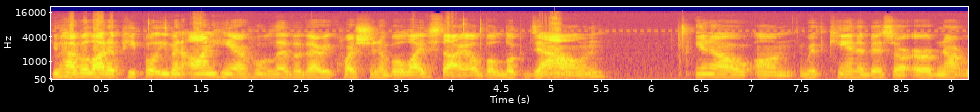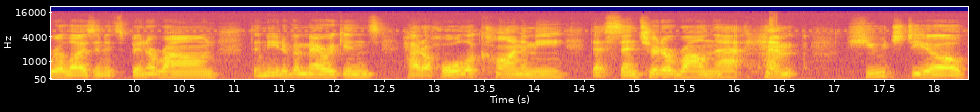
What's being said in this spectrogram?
You have a lot of people even on here who live a very questionable lifestyle but look down you know um, with cannabis or herb not realizing it's been around. The native americans had a whole economy that centered around that hemp. Huge deal.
